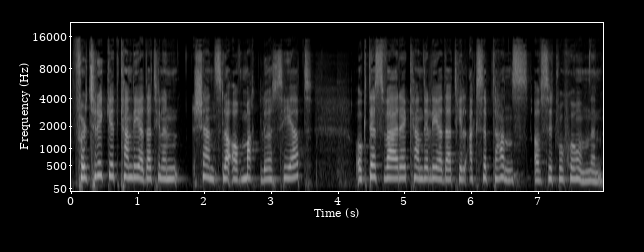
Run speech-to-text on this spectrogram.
Förtrycket kan leda till en känsla av maktlöshet och dessvärre kan det leda till acceptans av situationen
